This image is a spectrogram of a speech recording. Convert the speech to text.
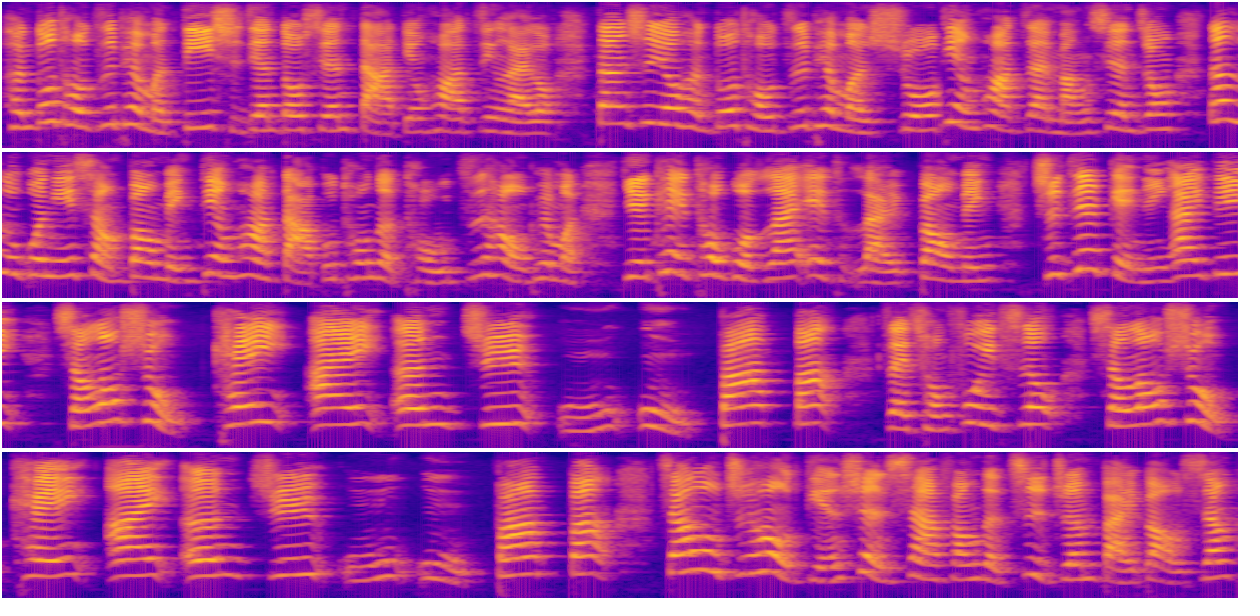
很多投资朋友们第一时间都先打电话进来了。但是有很多投资朋友们说电话在忙线中。那如果你想报名电话打不通的投资好朋友们，也可以透过 Line It 来报名，直接给您 ID 小老鼠 K I N G 五五八八。再重复一次哦，小老鼠 K I N G 五五八八。加入之后点选下方的至尊百宝箱，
